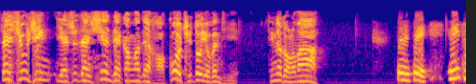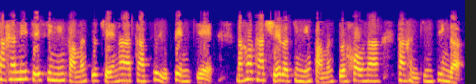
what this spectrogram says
在修心也是在现在刚刚在好，过去都有问题，听得懂了吗？对对，因为他还没学心灵法门之前呢，他是有辩解，然后他学了心灵法门之后呢，他很精进的，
